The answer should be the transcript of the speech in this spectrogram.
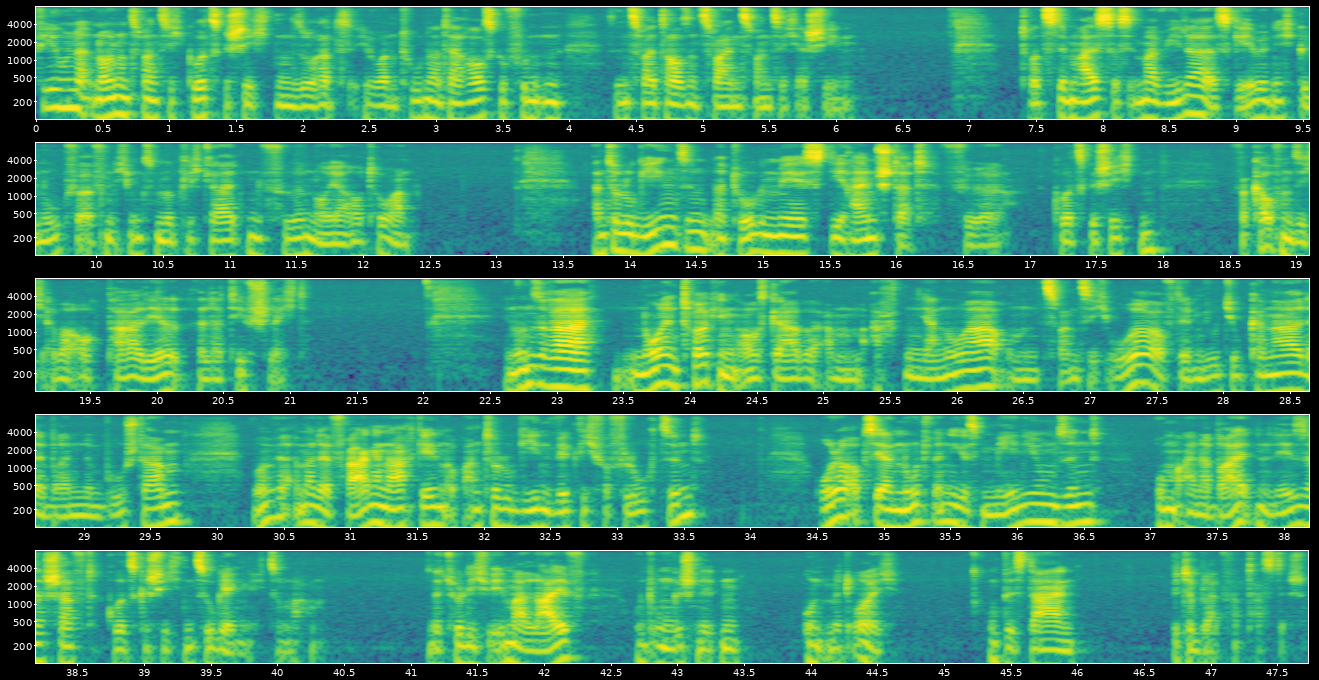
429 Kurzgeschichten, so hat Yvonne Thunert herausgefunden, sind 2022 erschienen. Trotzdem heißt es immer wieder, es gäbe nicht genug Veröffentlichungsmöglichkeiten für neue Autoren. Anthologien sind naturgemäß die Heimstatt für Kurzgeschichten, verkaufen sich aber auch parallel relativ schlecht. In unserer neuen Tolkien-Ausgabe am 8. Januar um 20 Uhr auf dem YouTube-Kanal der brennenden Buchstaben wollen wir einmal der Frage nachgehen, ob Anthologien wirklich verflucht sind oder ob sie ein notwendiges Medium sind, um einer breiten Leserschaft Kurzgeschichten zugänglich zu machen. Natürlich wie immer live und ungeschnitten und mit euch. Und bis dahin, bitte bleibt fantastisch.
